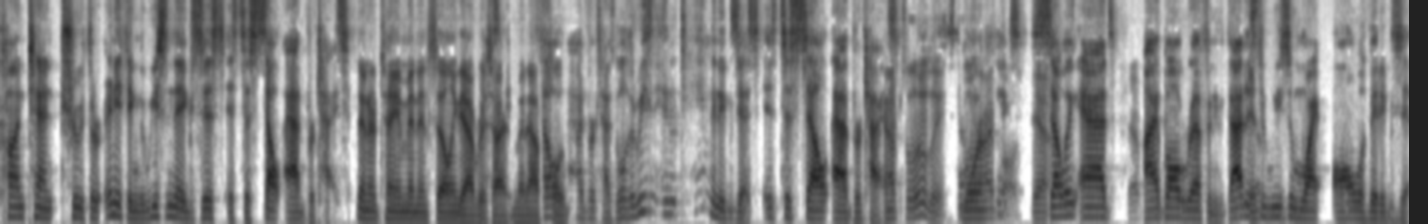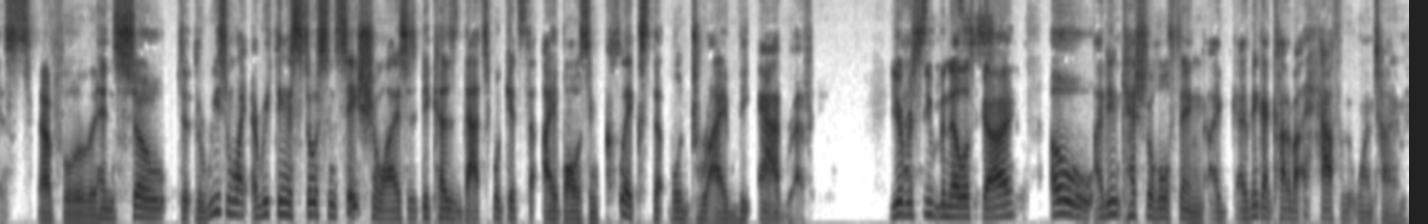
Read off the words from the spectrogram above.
content, truth, or anything. The reason they exist is to sell advertising. Entertainment and selling the advertisement. Absolutely. Sell advertising. Well, the reason entertainment exists is to sell advertising. Absolutely. Selling More eyeballs. Yeah. Selling ads, yep. eyeball revenue. That is yep. the reason why all of it exists. Absolutely. And so the, the reason why everything is so sensationalized is because that's what gets the eyeballs and clicks that will drive the ad revenue. You ever see Vanilla Sky? Oh, I didn't catch the whole thing. I, I think I caught about half of it one time.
